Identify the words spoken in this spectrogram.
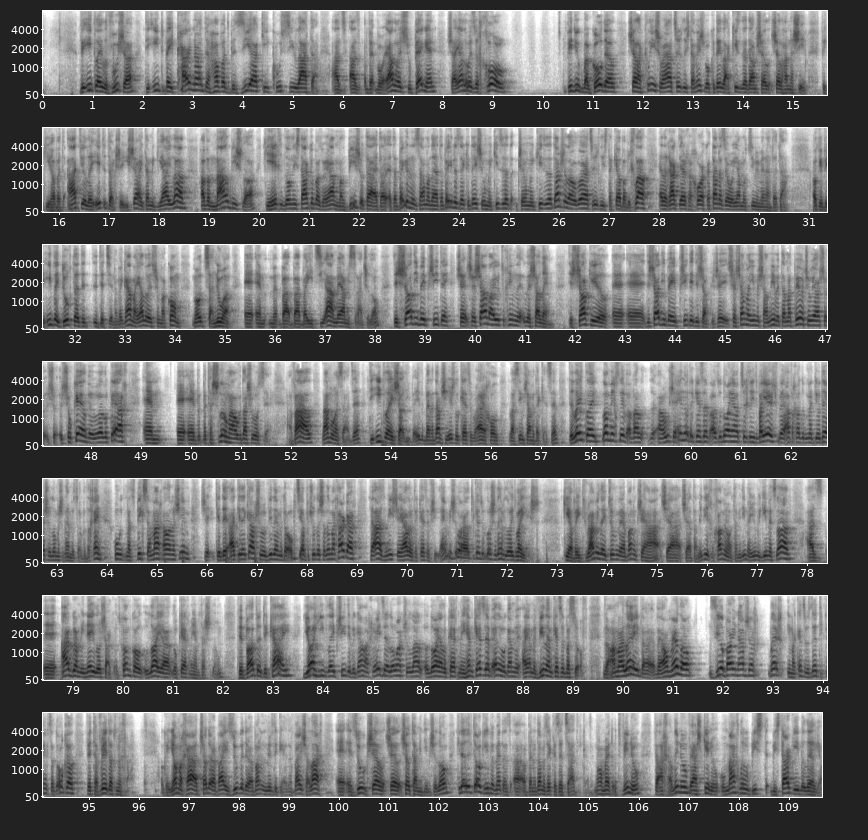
ואית לי לבושה, דאית בי קרנה דהבת בזיה כי כוסילתה. אז, אז, והיה לו איזשהו בגן, שהיה לו איזה חור בדיוק בגודל של הכלי שהוא היה צריך להשתמש בו כדי להקיז את הדם של, של הנשים. וכי הבדעתיה לאיתתא כשאישה הייתה מגיעה אליו, הווה מלביש לה, כי היכד לא נסתכל בה, אז הוא היה מלביש אותה, את, את הבגד הזה, שם עליה את הבגד הזה, כדי שהוא מקיז את, כשהוא מקיז את הדם שלה, הוא לא היה צריך להסתכל בה בכלל, אלא רק דרך החור הקטן הזה הוא היה מוציא ממנה את הדם. אוקיי, ואידלי דוכתא דצינא, וגם היה לו איזשהו מקום מאוד צנוע אה, אה, ביציאה מהמשרד שלו, דשדי בי פשיטי, ששם היו צריכים לשלם. דשקיל, אה, דשדי בי פשיטי דשקיל, ששם היו משלמים את המטבעות שהוא היה שוקל והוא היה לוקח אה, בתשלום העובדה שהוא עושה. אבל, למה הוא עשה את זה? דאית לי שדי בי, בן אדם שיש לו כסף, הוא היה יכול לשים שם את הכסף, דלית לי, לא מחזיב, אבל ההוא שאין לו את הכסף, אז הוא לא היה צריך להתבייש, ואף אחד לא באמת יודע שהוא לא משלם בסוף. ולכן הוא מספיק שמח על אנשים, שכדי, עד כדי כך שהוא הביא להם את האופציה פשוט לשלם אחר כך, ואז מי שהיה לו את הכסף שילם, מי שלא היה לו את הכסף לא שילם ולא התבייש. כי הוויתרא מילי טוב מרבנן, כשהתלמידים חכמים או התלמידים היו מגיעים אצלו, אז אה, אגרא מיני לא שקו. אז קודם כל, הוא לא היה לוקח מהם תשלום, ובאתו דקאי יאהיב לי פשיטה, וגם אחרי זה, לא רק שהוא לא, לא היה לוקח מהם כסף, אלא הוא גם היה מביא להם כסף בסוף. ואמר לי, ואומר לו, זיל ברי נפשך, לך עם הכסף הזה, תקנה קצת אוכל ותבריא את עצמך. אוקיי, יום אחד שדר אביי זוגא דרבנן למבדקי, אז אביי שלח אה, אה, זוג של, תלמידים שלו, כדי לבדוק אם באמת הבן אדם הזה כזה צדיק. אז כמו אומרת, ותבינו ואכלינו והשקינו ומחלו בסטרקי בליליה.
